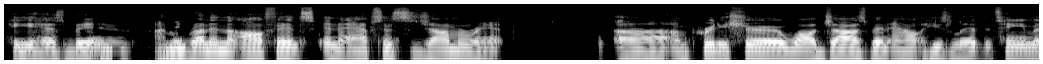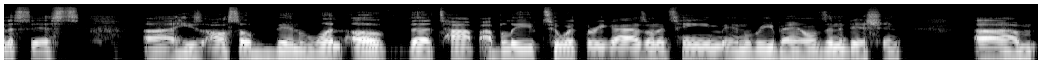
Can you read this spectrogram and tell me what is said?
He has been I mean, running the offense in the absence of Ja Morant. Uh, I'm pretty sure while John's been out, he's led the team in assists. Uh, he's also been one of the top, I believe, two or three guys on the team in rebounds. In addition, um,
